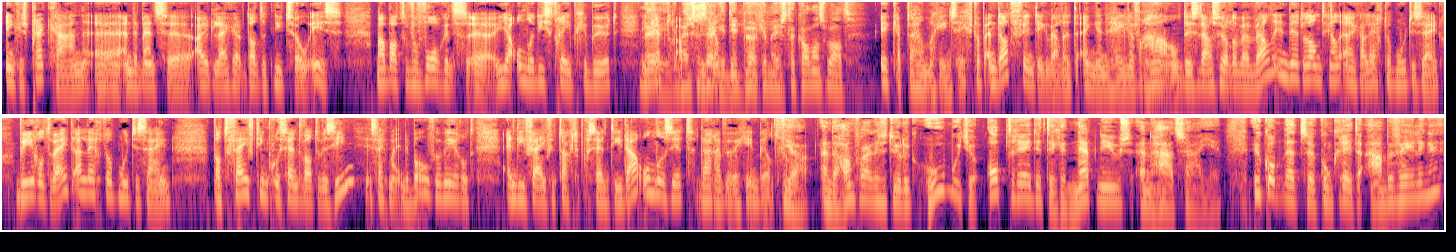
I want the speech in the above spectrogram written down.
in gesprek gaan uh, en de mensen uitleggen dat het niet zo is. Maar wat er vervolgens uh, ja, onder die streep gebeurt. Nee, ik heb er mensen zeggen, die burgemeester kan ons wat. Ik heb daar helemaal geen zicht op. En dat vind ik wel het het hele verhaal. Dus daar zullen we wel in dit land heel erg alert op moeten zijn. Wereldwijd alert op moeten zijn. Dat 15% wat we zien, zeg maar in de bovenwereld. En die 85% die daaronder zit, daar hebben we geen beeld van. Ja, en de hamvraag is natuurlijk, hoe moet je optreden tegen nepnieuws en haatzaaien? U komt met uh, concrete aanbevelingen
